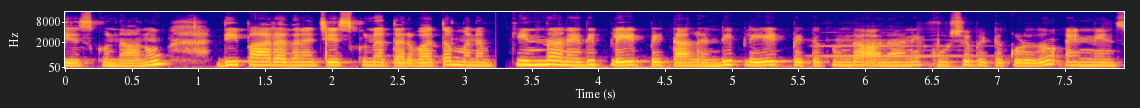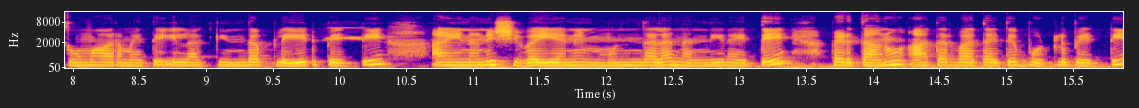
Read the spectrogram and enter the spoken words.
చేసుకున్నాను. దీపారాధన చేసుకున్న తర్వాత మనం కింద అనేది ప్లేట్ పెట్టాలండి. ప్లేట్ పెట్టకుండా అలానే కూర్చోబెట్టకూడదు. అండ్ నేను సోమవారం అయితే ఇలా కింద ప్లేట్ పెట్టి ఆయనని శివయ్యని ముందల నందినైతే పెడతాను. ఆ తర్వాత అయితే బొట్లు పెట్టి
